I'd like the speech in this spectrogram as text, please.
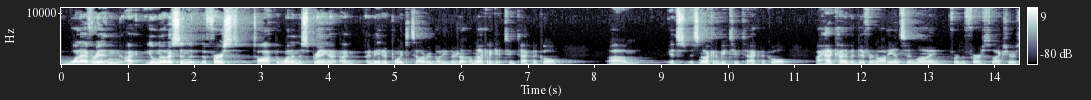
what I've written, I, you'll notice in the, the first talk, the one in the spring, I, I, I made it a point to tell everybody there's not, I'm not going to get too technical. Um, it's, it's not going to be too technical. I had kind of a different audience in mind for the first lectures.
